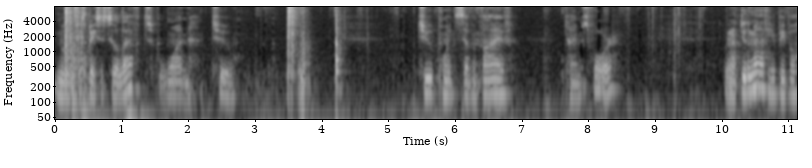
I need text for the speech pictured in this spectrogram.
Move two spaces to the left. 1, 2, 2.75 times 4 we're gonna have to do the math here, people.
